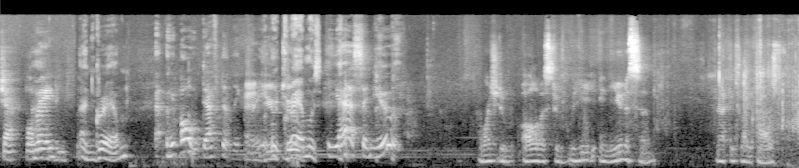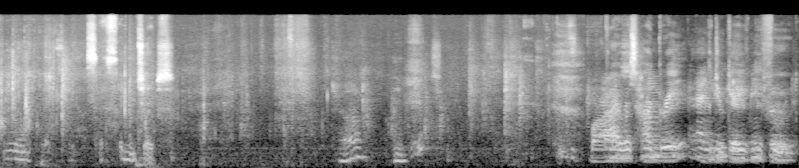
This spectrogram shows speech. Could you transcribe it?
Jack Boyne. And Graham. Uh, oh, definitely. And Graham. you too. Graham was. Yes, and you. I want you to, all of us, to read in unison Matthew 25. Chips. John? For I was hungry, and you gave me food.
